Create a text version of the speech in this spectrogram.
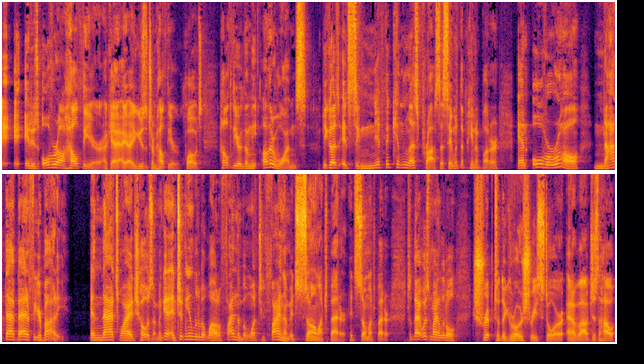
it, it is overall healthier. Okay, I, I use the term healthier quotes healthier than the other ones because it's significantly less processed. Same with the peanut butter, and overall, not that bad for your body. And that's why I chose them. Again, it took me a little bit while to find them, but once you find them, it's so much better. It's so much better. So that was my little trip to the grocery store and about just how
